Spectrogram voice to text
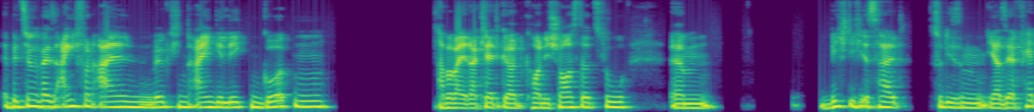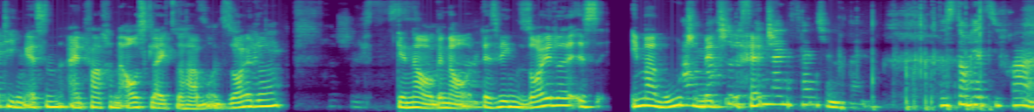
äh, beziehungsweise eigentlich von allen möglichen eingelegten Gurken. Aber bei Raclette gehört Cornichons dazu. Ähm, wichtig ist halt zu diesem ja sehr fettigen Essen einfach einen Ausgleich zu haben. Und Säure, genau, genau. Deswegen Säure ist immer gut Aber mit du das in Fett. dein Pfännchen rein? Das ist doch jetzt die Frage.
